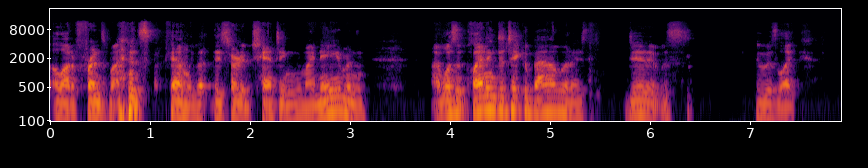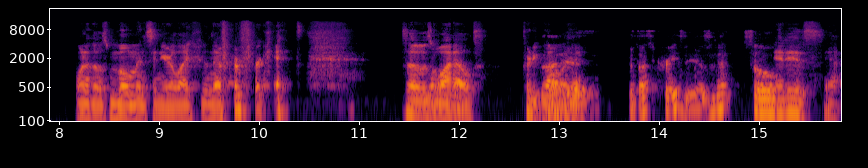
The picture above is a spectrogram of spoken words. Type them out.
a lot of friends of mine and family, but they started chanting my name, and I wasn't planning to take a bow, but I did. It was, it was like one of those moments in your life you'll never forget. So it was wild. Pretty cool. That is, but that's crazy, isn't it? So it is, yeah.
